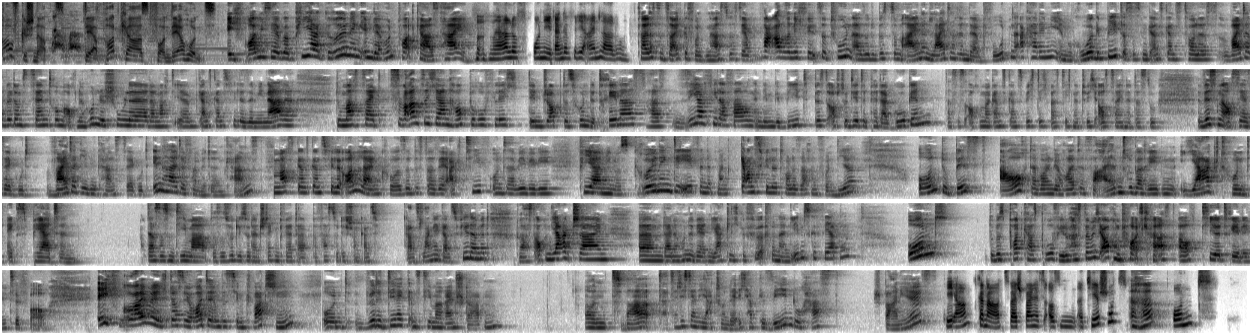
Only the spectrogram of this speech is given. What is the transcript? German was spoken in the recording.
Aufgeschnappt, der Podcast von der Hund. Ich freue mich sehr über Pia Gröning im Der Hund Podcast. Hi. Na, hallo Froni, danke für die Einladung. Toll, dass du Zeit gefunden hast. Du hast ja wahnsinnig viel zu tun. Also du bist zum einen Leiterin der Pfotenakademie im Ruhrgebiet. Das ist ein ganz, ganz tolles Weiterbildungszentrum, auch eine Hundeschule. Da macht ihr ganz, ganz viele Seminare. Du machst seit 20 Jahren hauptberuflich den Job des Hundetrainers, hast sehr viel Erfahrung in dem Gebiet, bist auch studierte Pädagogin. Das ist auch immer ganz, ganz wichtig, was dich natürlich auszeichnet, dass du Wissen auch sehr, sehr gut weitergeben kannst, sehr gut Inhalte vermitteln kannst. Du machst ganz, ganz viele Online-Kurse, bist da sehr aktiv unter www.pia-gröning.de findet man ganz viele tolle Sachen von dir. Und du bist auch, da wollen wir heute vor allem drüber reden, Jagdhund-Expertin. Das ist ein Thema, das ist wirklich so dein Steckenpferd, da befasst du dich schon ganz, ganz lange, ganz viel damit. Du hast auch einen Jagdschein, ähm, deine Hunde werden jagdlich geführt von deinen Lebensgefährten und du bist Podcast-Profi, du hast nämlich auch einen Podcast auf Tiertraining TV. Ich freue mich, dass wir heute ein bisschen quatschen und würde direkt ins Thema reinstarten. Und zwar tatsächlich deine Jagdhunde. Ich habe gesehen, du hast Spaniels. Ja, genau. Zwei Spaniels aus dem äh, Tierschutz. Aha. Und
